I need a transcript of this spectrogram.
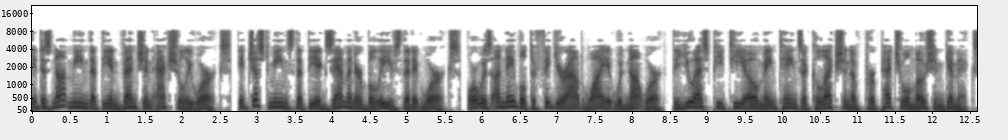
it does not mean that the invention actually works, it just means that the examiner believes that it works, or was unable to figure out why it would not work. The USPTO maintains a collection of perpetual motion gimmicks.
